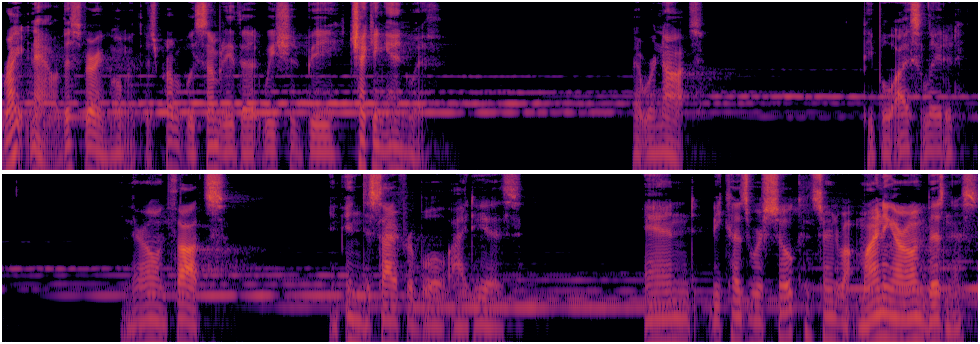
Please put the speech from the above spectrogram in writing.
Right now, this very moment, there's probably somebody that we should be checking in with that we're not. People isolated in their own thoughts and indecipherable ideas. And because we're so concerned about minding our own business,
